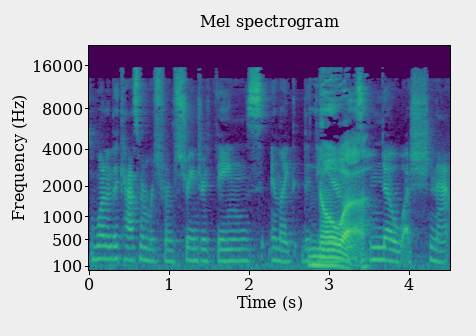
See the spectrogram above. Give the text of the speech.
one of the cast members from Stranger Things in like the DMs, Noah. Noah Schnapp,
